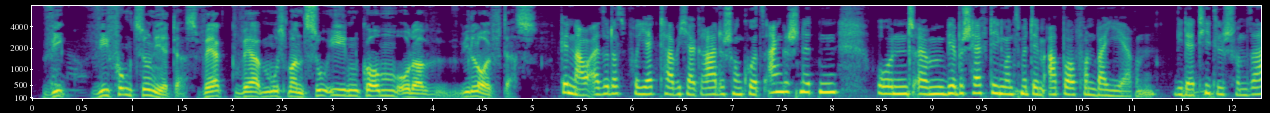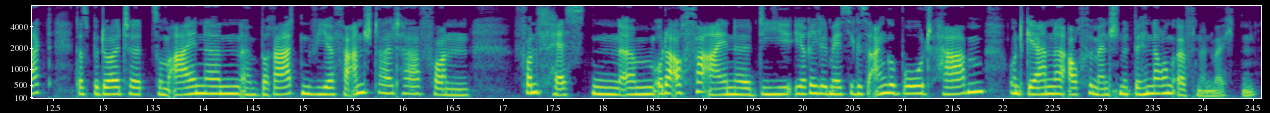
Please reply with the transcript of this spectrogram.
Wie, genau. wie funktioniert das? Wer, wer muss man zu Ihnen kommen oder wie läuft das? Genau, also das Projekt habe ich ja gerade schon kurz angeschnitten und ähm, wir beschäftigen uns mit dem Abbau von Barrieren. Wie der Titel schon sagt, das bedeutet zum einen äh, beraten wir Veranstalter von von Festen ähm, oder auch Vereine, die ihr regelmäßiges Angebot haben und gerne auch für Menschen mit Behinderung öffnen möchten.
